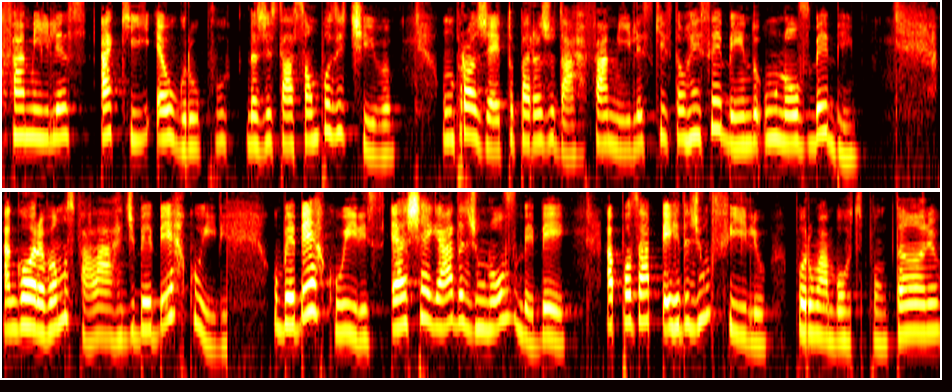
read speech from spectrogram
famílias! Aqui é o grupo da Gestação Positiva, um projeto para ajudar famílias que estão recebendo um novo bebê. Agora vamos falar de bebê arco-íris. O bebê arco-íris é a chegada de um novo bebê após a perda de um filho por um aborto espontâneo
